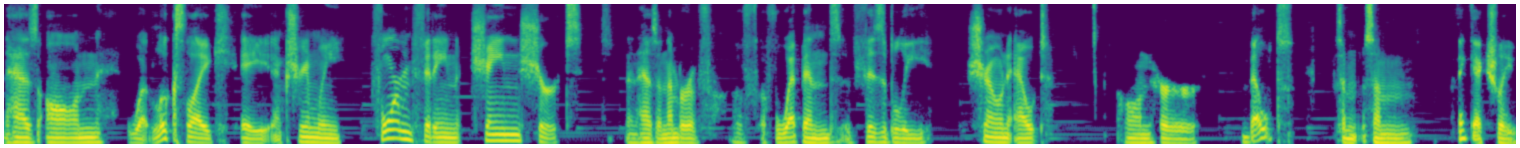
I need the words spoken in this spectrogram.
It has on what looks like a extremely form-fitting chain shirt and has a number of, of, of weapons visibly shown out on her belt. Some some I think actually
